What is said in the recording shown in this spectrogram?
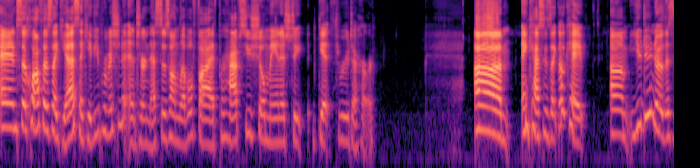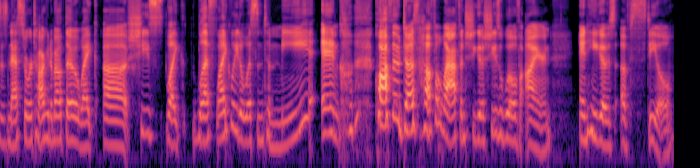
And so Clotho's like, yes, I give you permission to enter. Nesta's on level five. Perhaps you shall manage to get through to her. Um, and Cassian's like, okay, um, you do know this is Nesta we're talking about though. Like, uh, she's like less likely to listen to me. And Clotho does huff a laugh, and she goes, "She's a will of iron," and he goes, "Of steel."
